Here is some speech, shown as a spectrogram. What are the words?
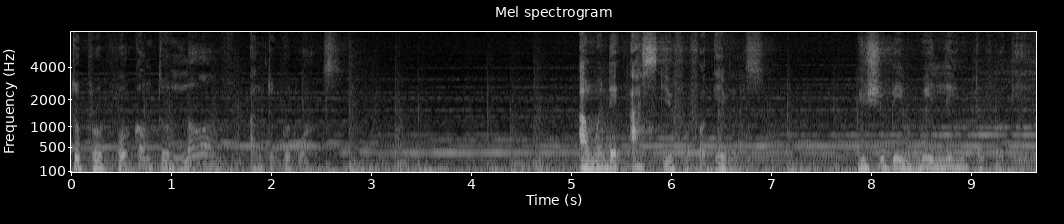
to provoke unto love and to good works. And when they ask you for forgiveness, you should be willing to forgive.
